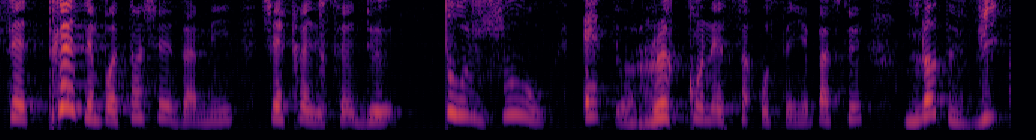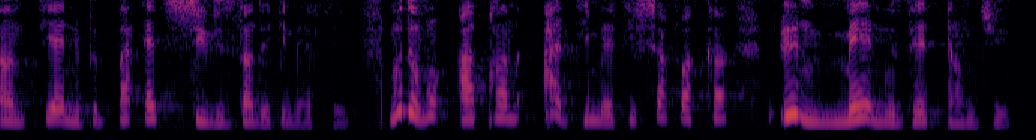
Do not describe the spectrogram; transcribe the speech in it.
C'est très important, chers amis, chers frères et sœurs, de toujours être reconnaissant au Seigneur parce que notre vie entière ne peut pas être suffisante de dire merci. Nous devons apprendre à dire merci chaque fois quand une main nous est tendue.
